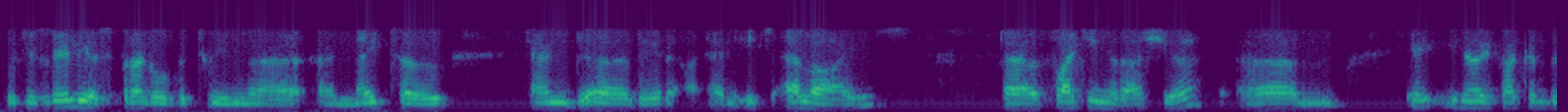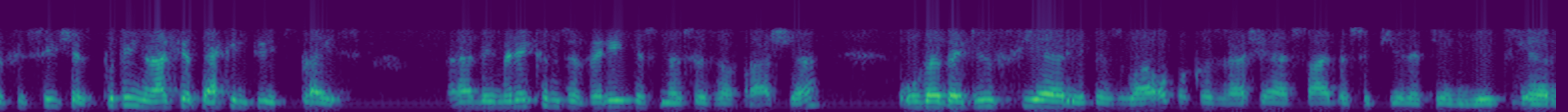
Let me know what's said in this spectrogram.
which is really a struggle between uh, NATO and uh, their and its allies uh, fighting Russia. Um, i- you know, if I can be facetious, putting Russia back into its place. Uh, the Americans are very dismissive of Russia, although they do fear it as well because Russia has cybersecurity and nuclear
